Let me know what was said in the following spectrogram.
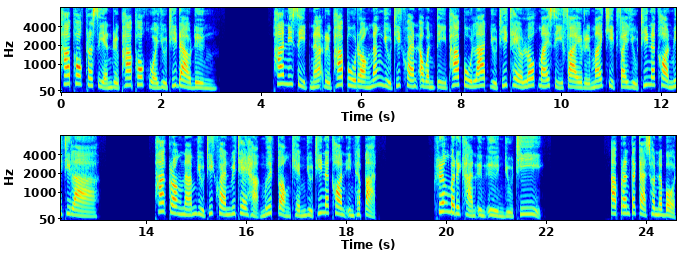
ผ้าพกพระเศียรหรือผ้าพกหัวอยู่ที่ดาวดึง ผ้านิสีตนะหรือผ้าปูรองนั่งอยู่ที่แคว้นอวันตีผ้าปูลาดอยู่ที่เทวโลกไม้สีไฟหรือไม้ขีดไฟอยู่ที่นครมิถิลา ผ้ากรองน้ำอยู่ที่แคว้นวิเทหะมืดกล่องเข็มอยู่ที่นครอินทปัตเครื่องบริขารอื่น ๆ อยู่ที่อปรันตกาชนบท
